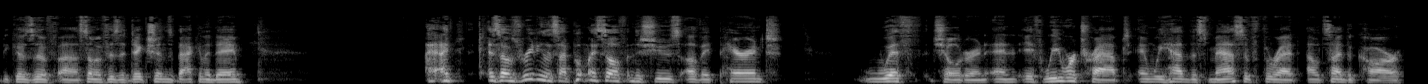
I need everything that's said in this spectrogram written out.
because of uh, some of his addictions back in the day. I, I, as I was reading this, I put myself in the shoes of a parent with children. And if we were trapped and we had this massive threat outside the car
